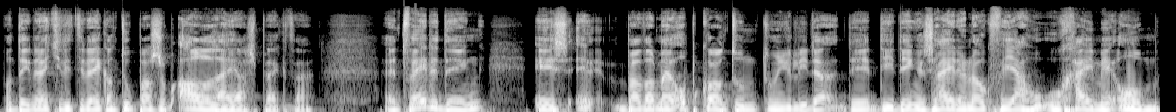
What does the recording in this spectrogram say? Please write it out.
Want ik denk dat je dit idee kan toepassen op allerlei aspecten. Een tweede ding is, eh, wat mij opkwam toen, toen jullie die, die dingen zeiden... en ook van ja, hoe, hoe ga je mee om?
